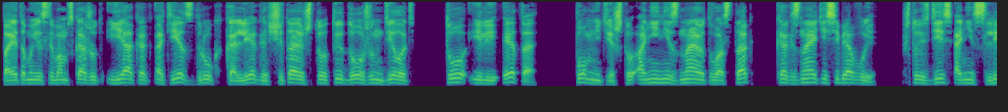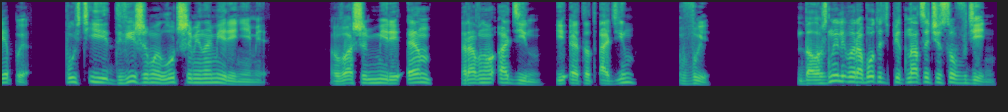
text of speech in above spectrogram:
Поэтому если вам скажут «я, как отец, друг, коллега, считаю, что ты должен делать то или это», помните, что они не знают вас так, как знаете себя вы, что здесь они слепы, пусть и движимы лучшими намерениями. В вашем мире n равно 1, и этот 1 – вы. Должны ли вы работать 15 часов в день?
